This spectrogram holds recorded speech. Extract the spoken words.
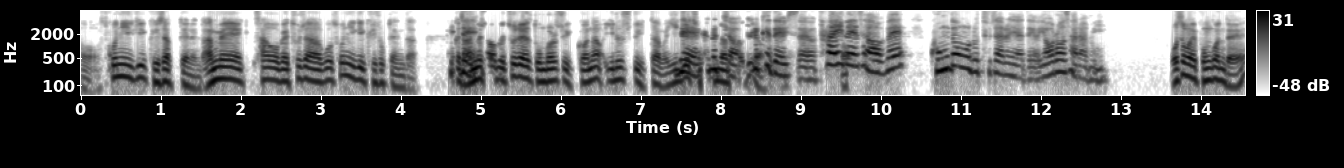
어, 손익이 귀속되는 남의 사업에 투자하고 손익이 귀속된다. 그러니까 네. 남의 사업에 투자해서 돈 벌 수 있거나 잃을 수도 있다. 뭐 이게 네, 그렇죠. 거죠? 그렇게 되어 있어요. 타인의 사업에 공동으로 투자를 해야 돼요. 여러 사람이. 어디서 많이 본 건데.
